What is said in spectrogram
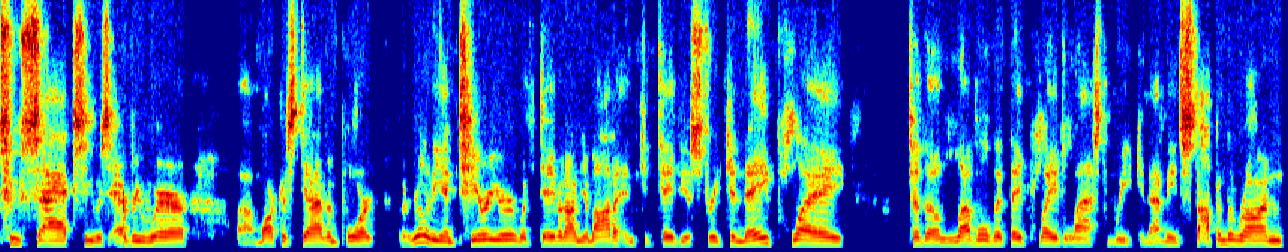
two sacks. He was everywhere. Uh, Marcus Davenport, but really the interior with David Onyemata and Kentavius Street, can they play to the level that they played last week? And that means stopping the run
